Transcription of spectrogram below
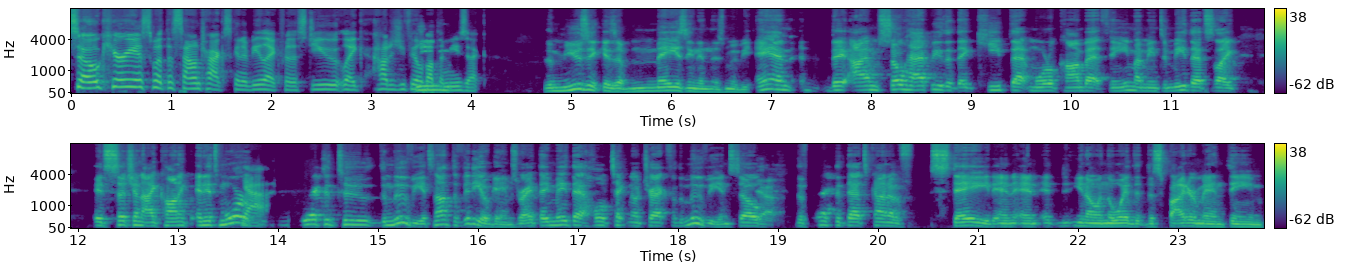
So curious what the soundtrack's going to be like for this. Do you like? How did you feel about the mm. music? The music is amazing in this movie, and they. I'm so happy that they keep that Mortal Kombat theme. I mean, to me, that's like it's such an iconic, and it's more Yeah. directed to the movie. It's not the video games, right? They made that whole techno track for the movie, and so Yeah. the fact that that's kind of stayed and and it, you know in the way that the Spider-Man theme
